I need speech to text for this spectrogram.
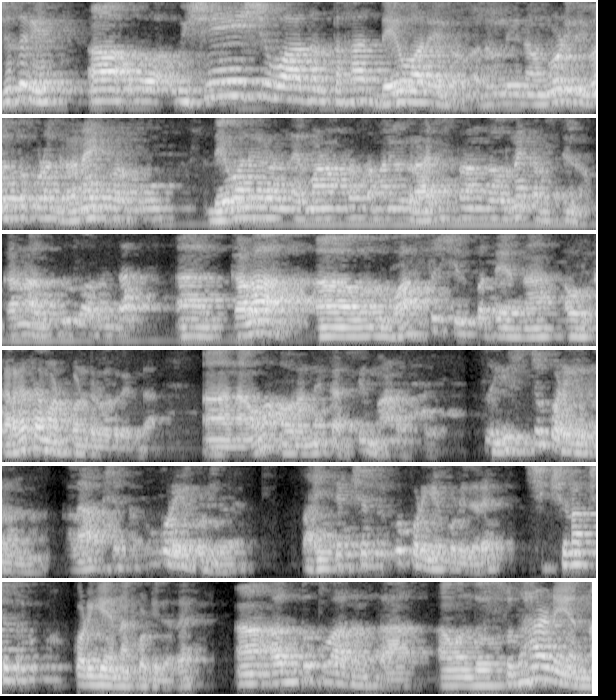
ಜೊತೆಗೆ ವಿಶೇಷವಾದಂತಹ ದೇವಾಲಯಗಳು. ಅದರಲ್ಲಿ ನಾವು ನೋಡಿದ್ವಿ ಇವತ್ತು ಕೂಡ ಗ್ರನೈಟ್ ವರ್ಕು ದೇವಾಲಯಗಳನ್ನು ನಿರ್ಮಾಣ ಮಾಡೋ ಸಾಮಾನ್ಯವಾಗಿ ರಾಜಸ್ಥಾನದವ್ರನ್ನೇ ಕರೆಸ್ತೀವಿ ನಾವು. ಕಾರಣ ಅದ್ಭುತವಾದಂಥ ಕಲಾ ಒಂದು ವಾಸ್ತುಶಿಲ್ಪತೆಯನ್ನು ಅವರು ಕರಗತ ಮಾಡ್ಕೊಂಡಿರೋದ್ರಿಂದ ನಾವು ಅವರನ್ನೇ ಕರೆಸಿ ಮಾಡಿಸ್ತೇವೆ. ಸೊ ಇಷ್ಟು ಕೊಡುಗೆಗಳನ್ನು ಕಲಾ ಕ್ಷೇತ್ರಕ್ಕೂ ಕೊಡುಗೆ ಕೊಟ್ಟಿದ್ದಾರೆ, ಸಾಹಿತ್ಯ ಕ್ಷೇತ್ರಕ್ಕೂ ಕೊಡುಗೆ ಕೊಟ್ಟಿದ್ದಾರೆ, ಶಿಕ್ಷಣ ಕ್ಷೇತ್ರಕ್ಕೂ ಕೊಡುಗೆಯನ್ನು ಕೊಟ್ಟಿದ್ದಾರೆ. ಅದ್ಭುತವಾದಂಥ ಆ, ಒಂದು ಸುಧಾರಣೆಯನ್ನ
